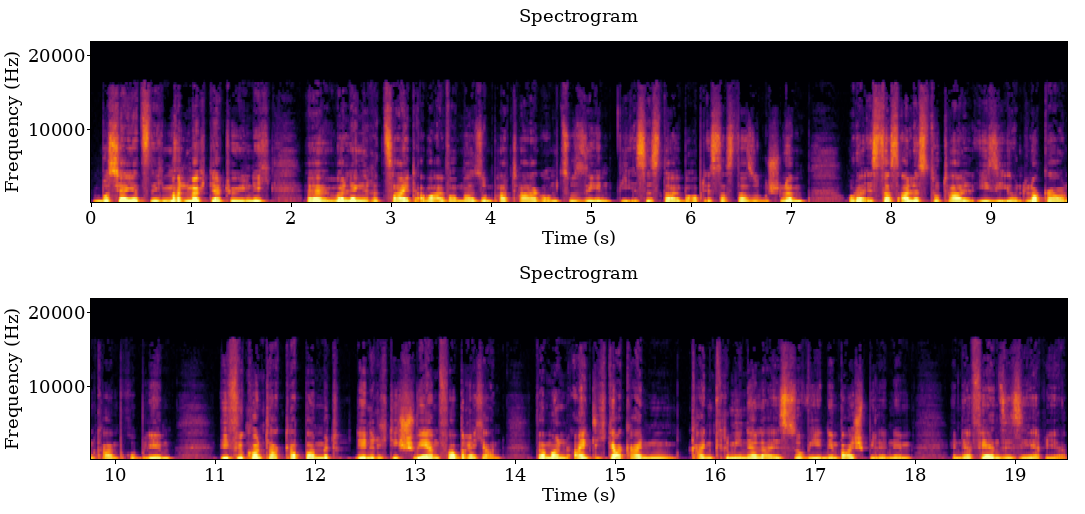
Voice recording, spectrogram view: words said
Muss ja jetzt nicht, man möchte natürlich nicht äh, über längere Zeit, aber einfach mal so ein paar Tage, um zu sehen, wie ist es da überhaupt? Ist das da so schlimm? Oder ist das alles total easy und locker und kein Problem? Wie viel Kontakt hat man mit den richtig schweren Verbrechern, wenn man eigentlich gar kein, kein Krimineller ist, so wie in dem Beispiel in, dem, in der Fernsehserie?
